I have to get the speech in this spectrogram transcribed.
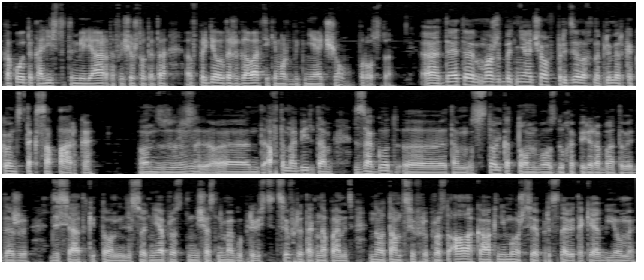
какое-то количество там, миллиардов, еще что-то. Это в пределах даже галактики может быть ни о чем просто. А, да это может быть ни о чем в пределах, например, какого-нибудь таксопарка. Он, э, автомобиль там за год э, там столько тонн воздуха перерабатывает, даже десятки тонн или сотни. Я просто сейчас не могу привести цифры так на память, но там цифры просто, а как, не можешь себе представить такие объемы,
